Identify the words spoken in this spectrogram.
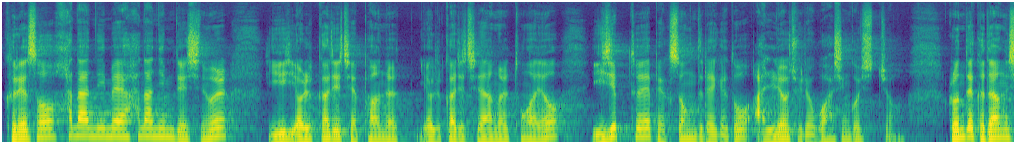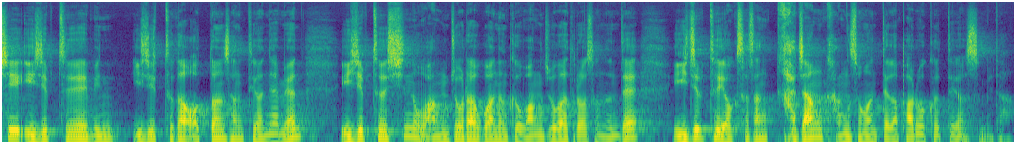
그래서 하나님의 하나님 되심을 이 열 가지 재판을 열 가지 재앙을 통하여 이집트의 백성들에게도 알려주려고 하신 것이죠. 그런데 그 당시 이집트의 민, 이집트가 어떤 상태였냐면 이집트 신왕조라고 하는 그 왕조가 들어섰는데 이집트 역사상 가장 강성한 때가 바로 그때였습니다.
